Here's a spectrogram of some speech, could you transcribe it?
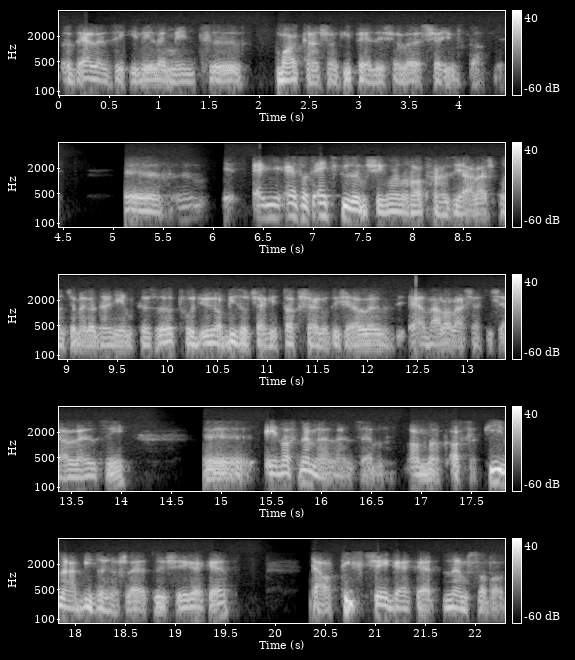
az ellenzéki véleményt markánsan kifejezésre lehessen juttatni. Ennyi- Ez az egy különbség van a hatházi álláspontja meg az enyém között, hogy ő a bizottsági tagságot is ellenzi, elvállalását is ellenzi, Én azt nem ellenzem. Annak az kínál bizonyos lehetőségeket, de a tisztségeket nem szabad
